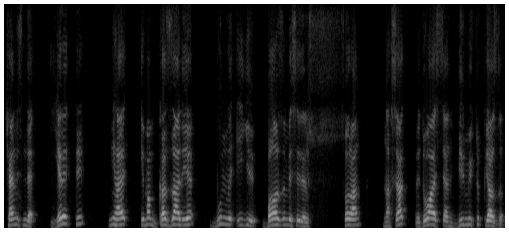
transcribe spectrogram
kendisinde yer etti. Nihayet İmam Gazali'ye bununla ilgili bazı meseleleri soran, nasihat ve dua isteyen bir mektup yazdı.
